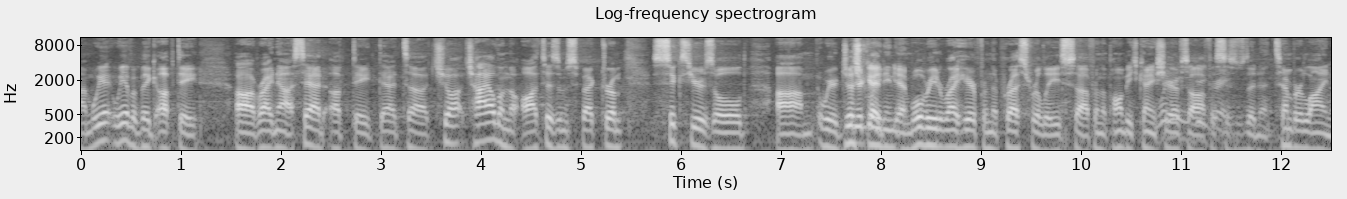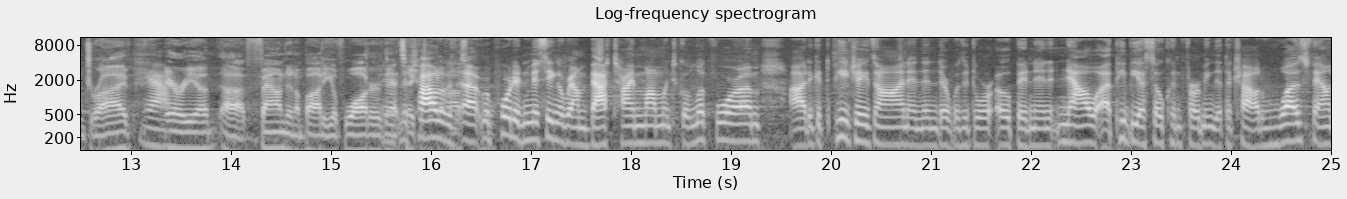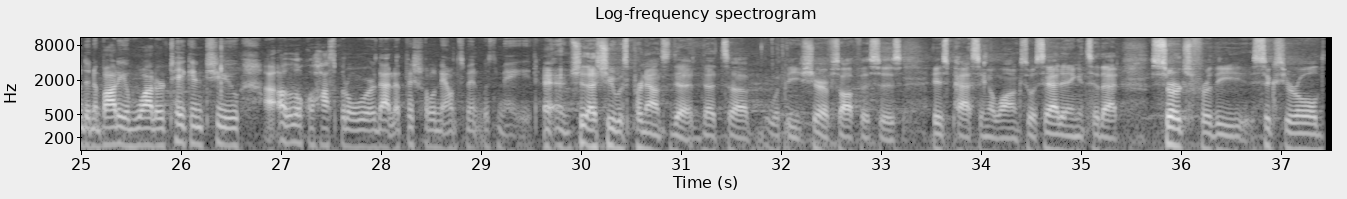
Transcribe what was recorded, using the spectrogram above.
Um, we, we have a big update uh, right now, a sad update. That uh, ch- child on the autism spectrum, six years old. Um, we're just You're good, reading, yeah. and we'll read it right here from the press release uh, from the Palm Beach County Sheriff's Office. This was in a Timberline Drive Yeah. area, uh, found in a body of water. Yeah, then the taken child to the was uh, reported missing around bath time. Mom went to go look for him uh, to get the PJs on, and then there was a door open. And now uh, PBSO confirming that the child was found in a body of water, taken to uh, a local hospital where that official announcement was made. And she, that she was pronounced dead. That's uh, what the sheriff's office is is passing along. So it's adding into that search for the six-year-old.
